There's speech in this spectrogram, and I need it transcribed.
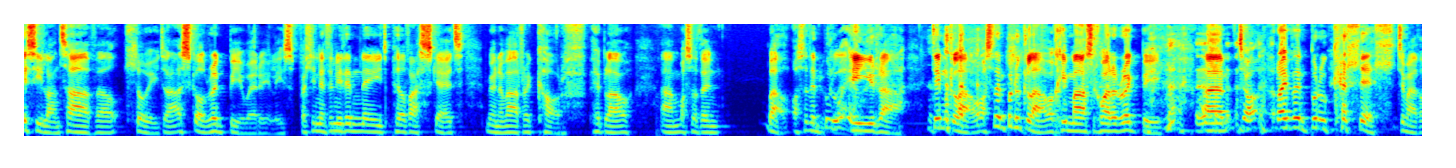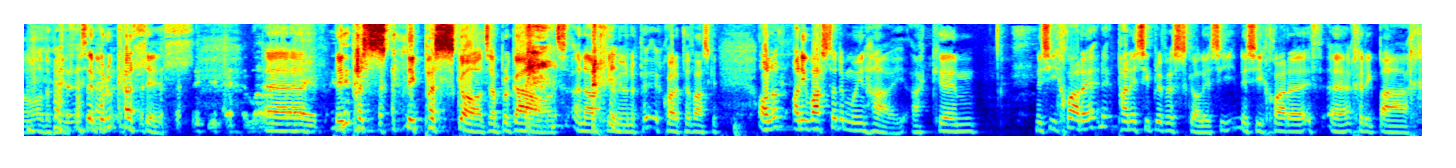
is i lan ta fel llwyd a ysgol rygbi yw e, really. Felly wnaethon ni ddim wneud pil fasged mewn ymarfer corff, heblaw, um, os oedd yn Wel, os oedd e'n bwrw eira, dim glaw, os oedd e'n bwrw glaw, o'ch chi mas yn chwarae rygbi. Um, rhaid rai fod e'n bwrw cyllill, ti'n meddwl, oedd y peth. Os oedd e'n bwrw cyllill, yeah, uh, neu, pys, neu pysgod a brogald yna chi mewn y chwarae peth pethasgu. Ond o'n i wastad yn mwynhau, ac um, nes i chwarae, pan nes i brifysgol, nes i, nes i chwarae uh, chydig bach,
